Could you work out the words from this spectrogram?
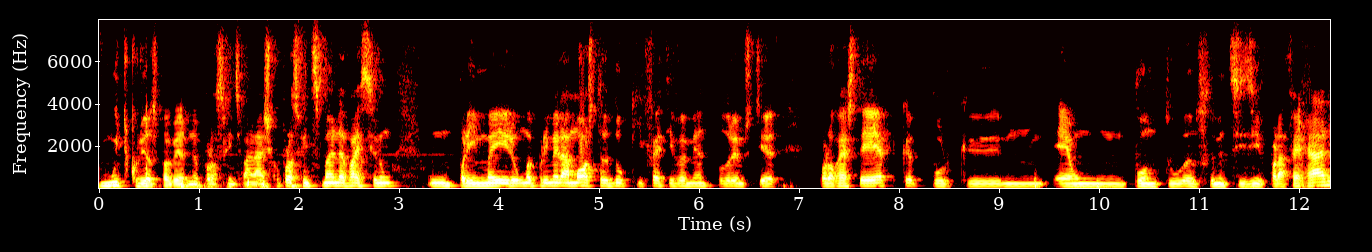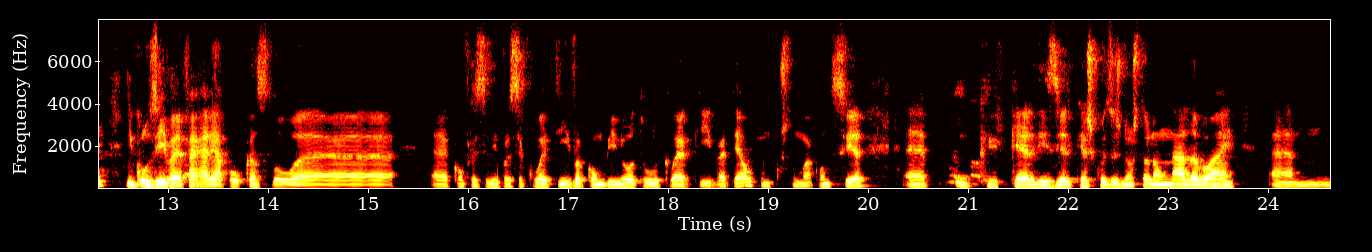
muito curioso para ver no próximo fim de semana. Acho que o próximo fim de semana vai ser um, um primeiro, uma primeira amostra do que efetivamente poderemos ter para o resto da época, porque hum, é um ponto absolutamente decisivo para a Ferrari. Inclusive, a Ferrari há pouco cancelou a, a conferência de imprensa coletiva com Binotto, Leclerc e Vettel, como costuma acontecer, uh, o que quer dizer que as coisas não estão nada bem um,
